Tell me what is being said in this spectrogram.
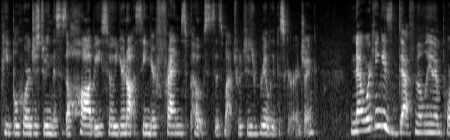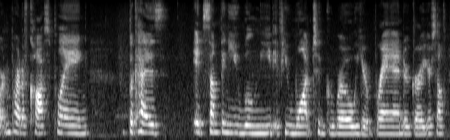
people who are just doing this as a hobby so you're not seeing your friends posts as much which is really discouraging. Networking is definitely an important part of cosplaying because it's something you will need if you want to grow your brand or grow yourself.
